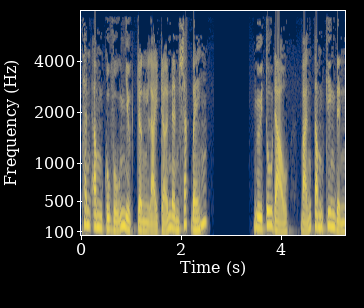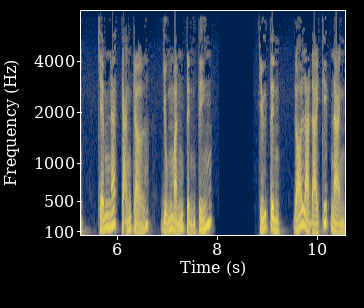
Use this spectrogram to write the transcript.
thanh âm của Vũ Nhược Trần lại trở nên sắc bén. Người tu đạo, bản tâm kiên định, chém nát cản trở, dũng mãnh tịnh tiến. Chữ tình, đó là đại kiếp nạn.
